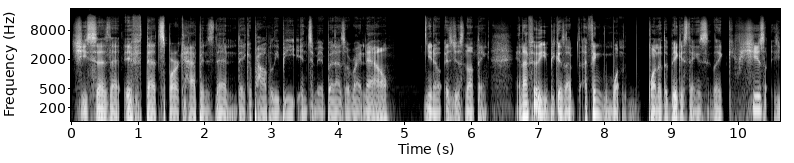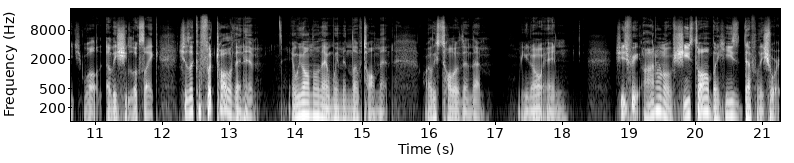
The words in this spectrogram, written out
she says that if that spark happens then they could probably be intimate but as of right now you know it's just nothing. And i feel you because i, I think one one of the biggest things like she's well at least she looks like she's like a foot taller than him. And we all know that women love tall men or at least taller than them you know and she's free i don't know if she's tall but he's definitely short.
